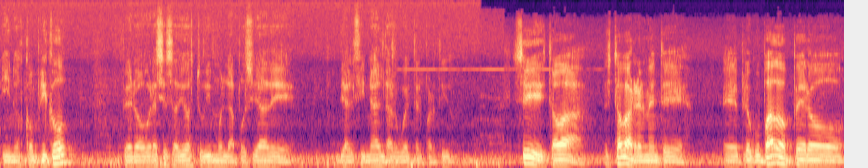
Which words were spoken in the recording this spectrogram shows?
y nos complicó, pero gracias a Dios tuvimos la posibilidad de, al final dar vuelta al partido. Sí, estaba, estaba realmente eh, preocupado, pero,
